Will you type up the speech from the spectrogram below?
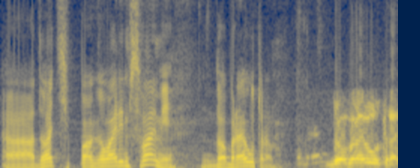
Давайте поговорим с вами. Доброе утро. Доброе утро.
